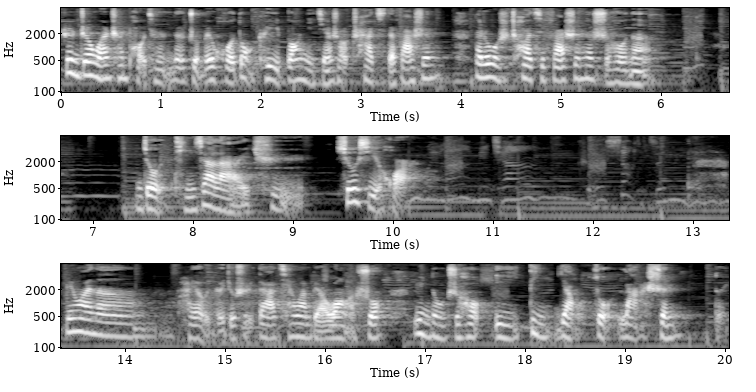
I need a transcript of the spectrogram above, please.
认真完成跑前的准备活动，可以帮你减少岔气的发生。那如果是岔气发生的时候呢，你就停下来去休息一会儿。另外呢。还有一个就是，大家千万不要忘了说，运动之后一定要做拉伸。对，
